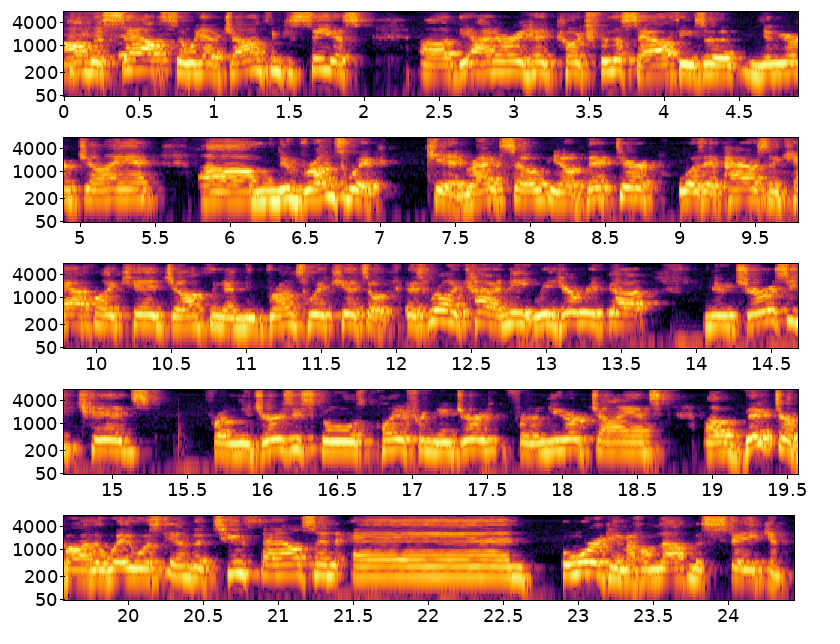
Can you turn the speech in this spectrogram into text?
On the south, so we have Jonathan Casillas, uh, the honorary head coach for the South. He's a New York Giant, um, New Brunswick kid, right? So, you know, Victor was a Paterson Catholic kid, Jonathan a New Brunswick kid. So it's really kind of neat. We here we've got New Jersey kids from New Jersey schools play for New Jersey for the New York Giants uh, Victor, by the way, was in the 2004 game, if I'm not mistaken,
